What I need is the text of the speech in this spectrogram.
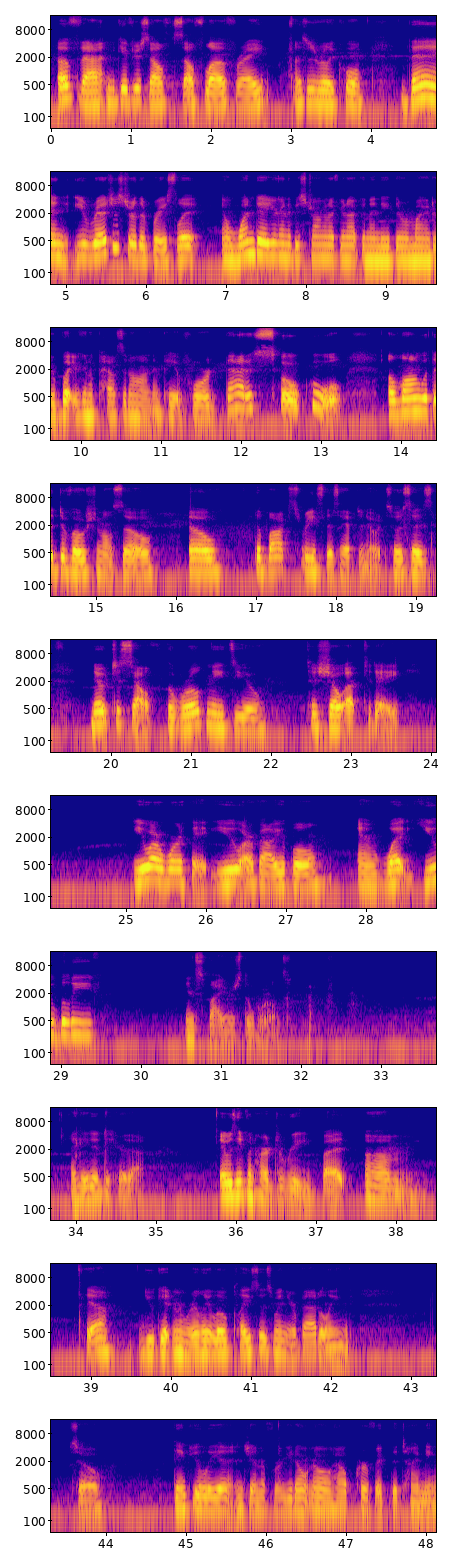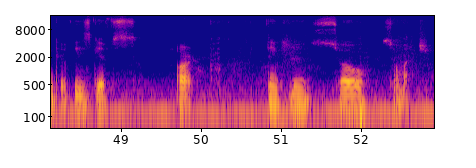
of that and give yourself self-love right? This is really cool. Then you register the bracelet and one day you're going to be strong enough you're not going to need the reminder but you're going to pass it on and pay it forward. That is so cool along with the devotional. So so the box reads this i have to note. It. so it says note to self the world needs you to show up today you are worth it. You are valuable. And what you believe inspires the world. I needed to hear that. It was even hard to read, but um, yeah, you get in really low places when you're battling. So, thank you, Leah and Jennifer. You don't know how perfect the timing of these gifts are. Thank you so, so much.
